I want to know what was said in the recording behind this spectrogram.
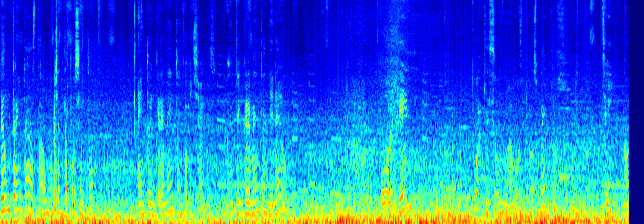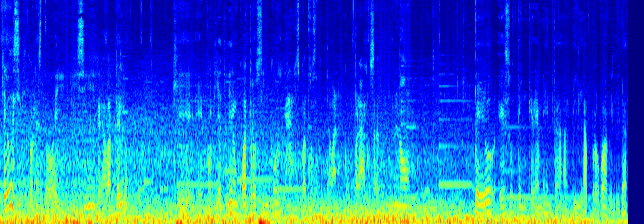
de un 30 hasta un 80% en tu incremento en comisiones, en tu incremento en dinero. ¿Por qué? Porque son nuevos prospectos. ¿Sí? No quiero decir que con esto, y, sí, grábatelo, que eh, porque ya te dieron 4 o 5, ya los 4 o 5 te van a comprar. O sea, no pero eso te incrementa a ti la probabilidad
